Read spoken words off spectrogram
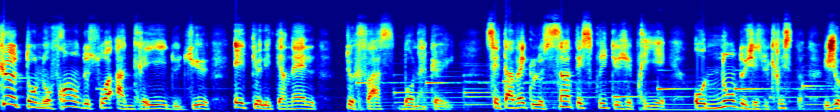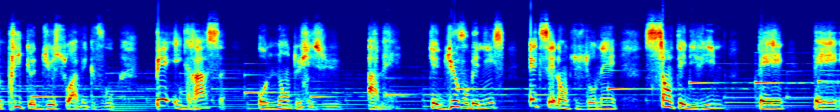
que ton offrande soit agréée de Dieu et que l'Éternel te fasse bon accueil. C'est avec le Saint-Esprit que j'ai prié. Au nom de Jésus-Christ, je prie que Dieu soit avec vous. Paix et grâce au nom de Jésus. Amen. Que Dieu vous bénisse. Excellente journée. Santé divine. Paix, paix,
